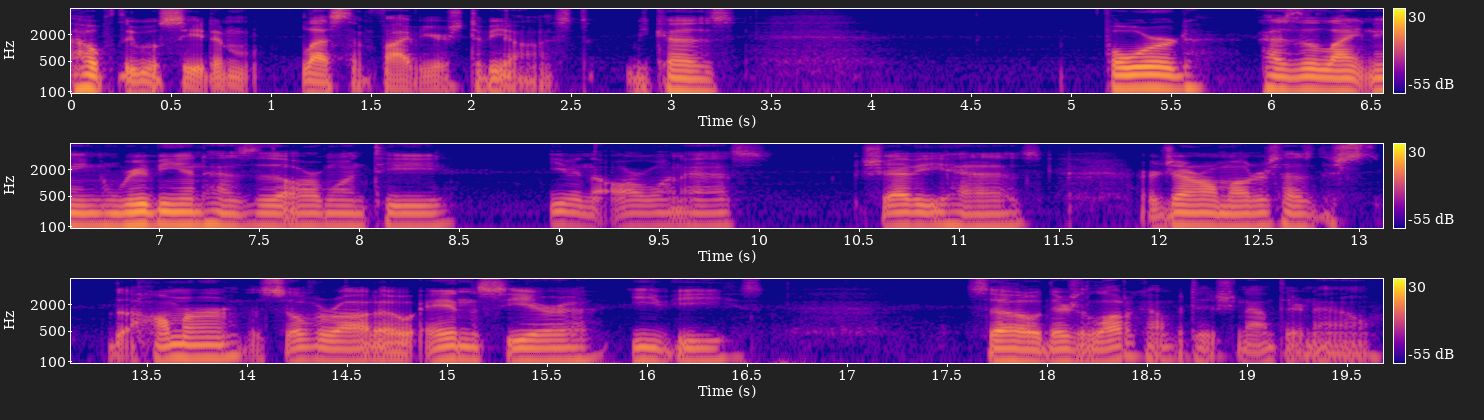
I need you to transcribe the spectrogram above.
hopefully we'll see it in less than five years, to be honest, because Ford has the Lightning, Rivian has the R1T, even the R1S, Chevy has, or General Motors has the the Hummer, the Silverado, and the Sierra EVs. So there's a lot of competition out there now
